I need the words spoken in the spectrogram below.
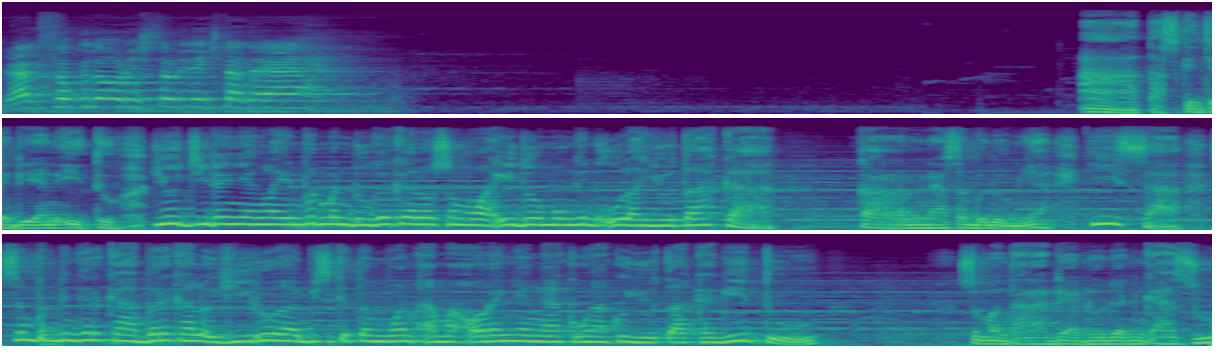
約束通り一人で来たで Atas kejadian itu, Yoji dan yang lain pun menduga kalau semua itu mungkin ulah Yutaka. Karena sebelumnya, Hisa sempat dengar kabar kalau Hiro habis ketemuan sama orang yang ngaku-ngaku Yutaka gitu. Sementara Danu dan Kazu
